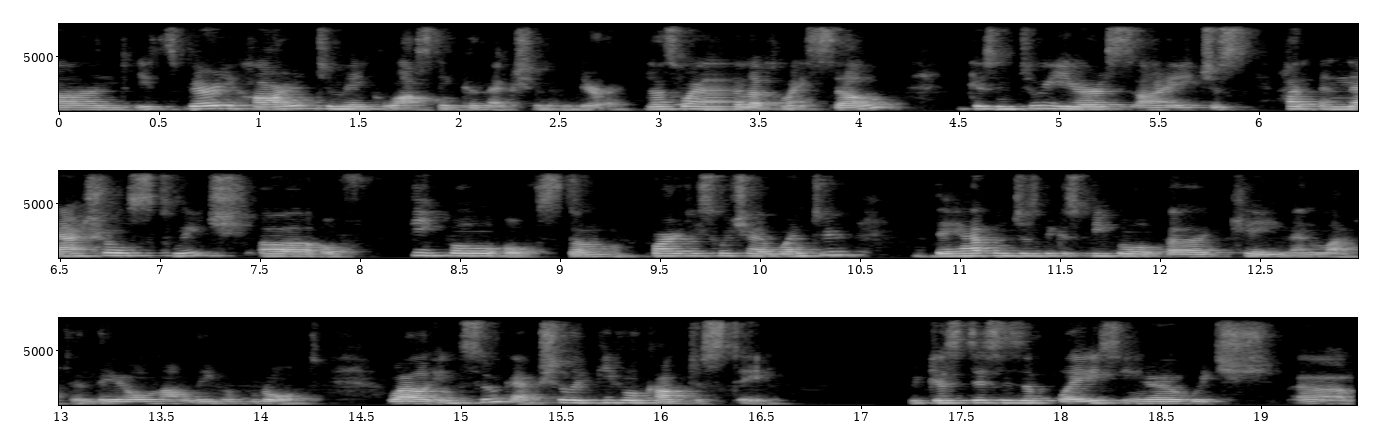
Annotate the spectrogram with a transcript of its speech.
And it's very hard to make lasting connection in there. That's why I left myself, because in two years, I just had a natural switch uh, of people of some parties which I went to, they happened just because people uh, came and left and they all now live abroad. While in Zug, actually, people come to stay because this is a place, you know, which uh,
